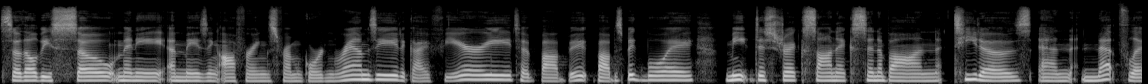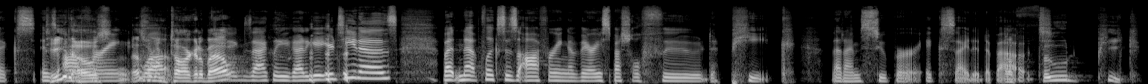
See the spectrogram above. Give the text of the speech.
So there'll be so many amazing offerings from Gordon Ramsay to Guy Fieri to Bob Bob's Big Boy, Meat District, Sonic, Cinnabon, Tito's, and Netflix is Tito's. offering. That's what I'm talking about. Exactly. You got to get your Tito's. But Netflix is offering a very special food peak that I'm super excited A about. food peak.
